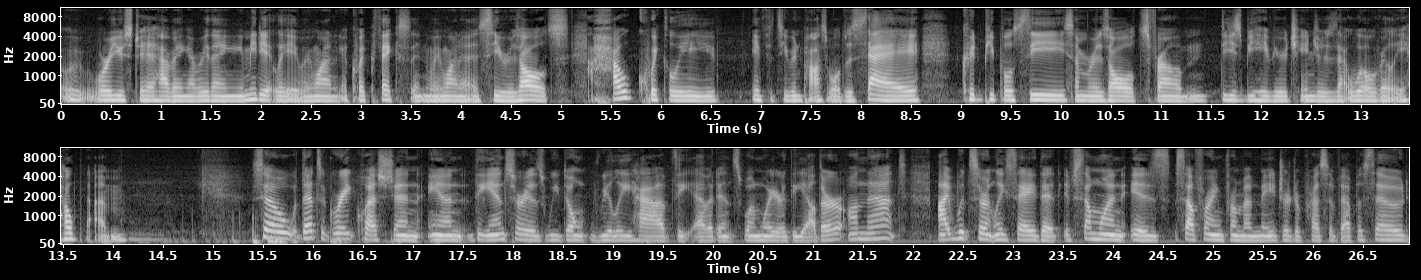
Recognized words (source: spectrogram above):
we're used to having everything immediately. We want a quick fix and we want to see results. How quickly, if it's even possible to say, could people see some results from these behavior changes that will really help them? So that's a great question. And the answer is we don't really have the evidence one way or the other on that. I would certainly say that if someone is suffering from a major depressive episode,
